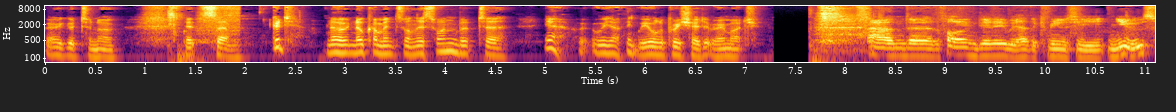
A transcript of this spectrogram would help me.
Very good to know. It's um, good. No, no comments on this one, but uh, yeah, we I think we all appreciate it very much. And uh, the following day, we had the community news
